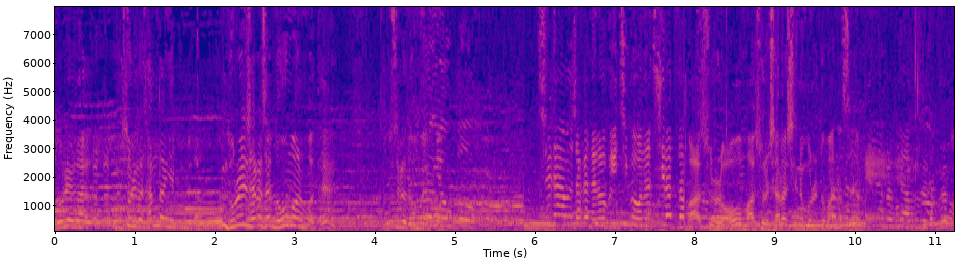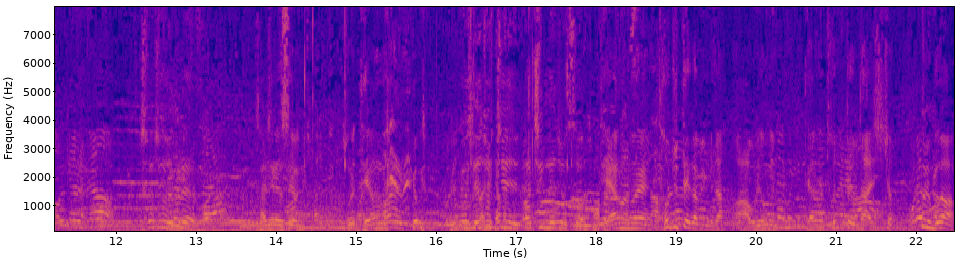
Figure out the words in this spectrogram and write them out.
노래가, 목소리가 상당히 예쁩니다. 노래 잘하는 사람 너무 많은 것 같아. 목소리가 너무 예뻐. 실장하면 잠깐 내려놓고 이 친구가 오늘 칠합사 마술, 어 마술을 잘하시는 분을 또 만났어요. 최주 왜 그래? 잘 지냈어요, 형님? 우리 대학로에 내줬지. 아침 내줬어. 대학로의 터줏대감입니다. 아, 우리 형님. 대학로 터줏대감 다 아시죠? 형님 뭐야?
